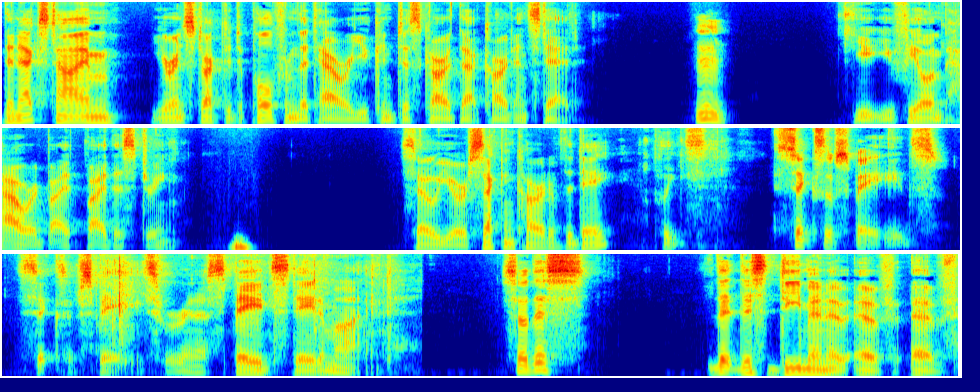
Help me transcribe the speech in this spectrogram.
The next time you're instructed to pull from the tower, you can discard that card instead. Hmm. You you feel empowered by by this dream. So your second card of the day, please. Six of spades Six of spades. We're in a spade state of mind. So this th- this demon of of of,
